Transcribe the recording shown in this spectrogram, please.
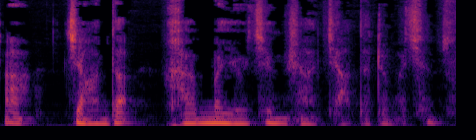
啊，讲的还没有经上讲的这么清楚。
